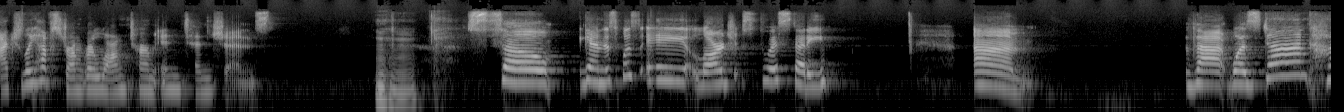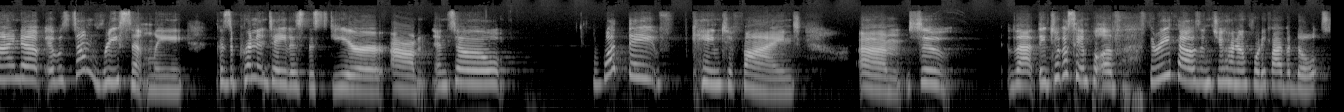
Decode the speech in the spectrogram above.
actually have stronger long term intentions. Mm-hmm. So, again, this was a large Swiss study um, that was done kind of, it was done recently because the printed date is this year. Um, and so, what they came to find, um, so that they took a sample of 3,245 adults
